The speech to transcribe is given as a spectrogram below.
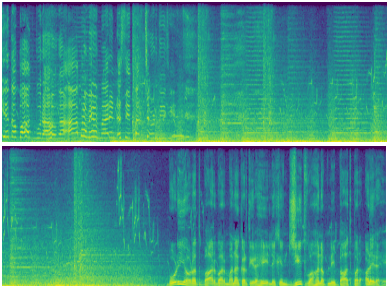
ये तो बहुत बुरा होगा। आप हमें हमारे नसीब पर बूढ़ी औरत बार बार मना करती रही लेकिन जीत वाहन अपनी बात पर अड़े रहे।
